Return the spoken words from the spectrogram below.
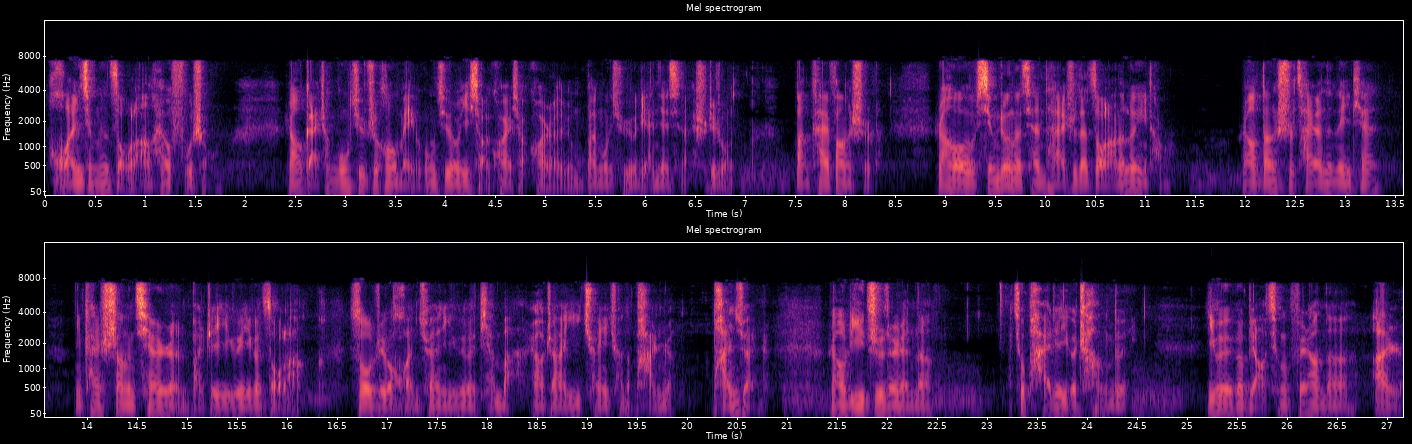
环形的走廊，还有扶手。然后改成工区之后，每个工区都是一小块一小块的用办公区连接起来，是这种半开放式的。然后行政的前台是在走廊的另一头。然后当时裁员的那一天，你看上千人把这一个一个走廊，所有这个环圈一个个填满，然后这样一圈一圈的盘着、盘旋着，然后离职的人呢，就排着一个长队，一个一个表情非常的黯然，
